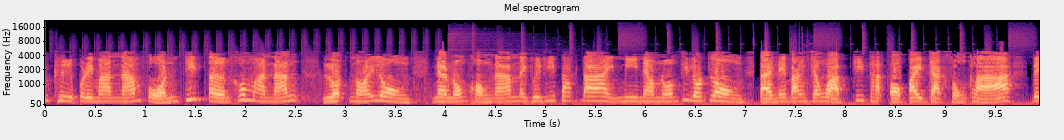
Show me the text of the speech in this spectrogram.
ำคือปริมาณน้ำฝนที่เติมเข้ามานั้น ลดน้อยลง แนวโน้มของน้ำในพื้นที่ภาคใต้ มีแนวโน้มที่ลดลง แต่ในบางจังหวัดที่ถัดออกไปจากสงขลาได้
